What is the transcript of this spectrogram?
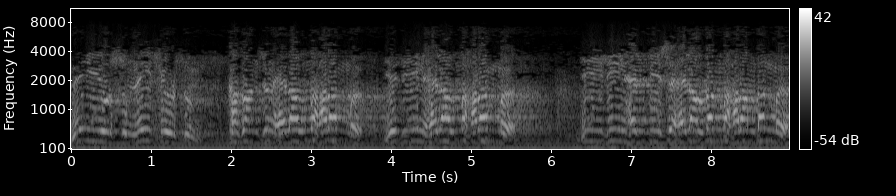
Ne yiyorsun, ne içiyorsun? Kazancın helal mı, haram mı? Yediğin helal mı, haram mı? Giydiğin elbise helaldan mı, haramdan mı?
